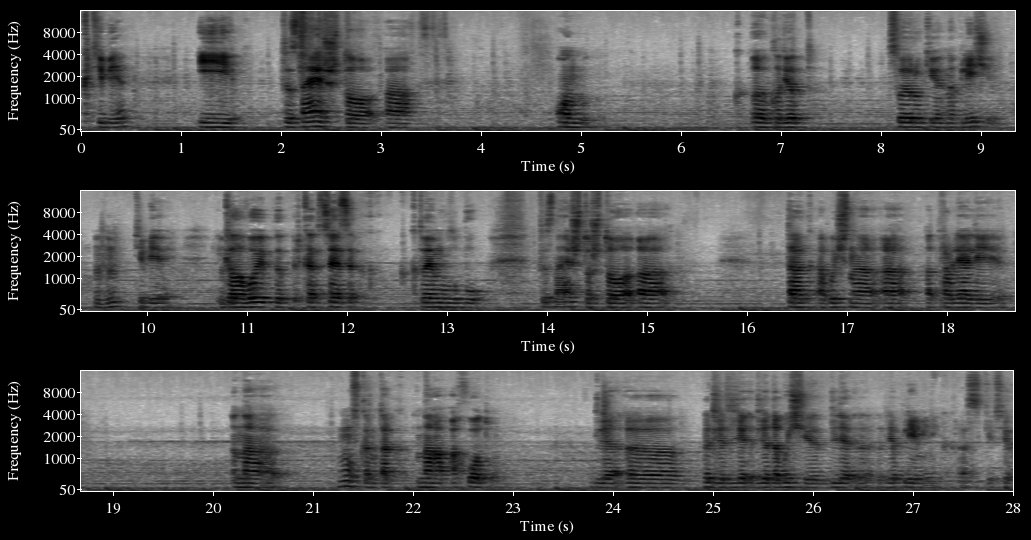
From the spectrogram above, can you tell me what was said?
к тебе. И ты знаешь, что э, он э, кладет свои руки на плечи Мгм. тебе и головой прикасается к, к твоему лбу. Ты знаешь, что, что а, так обычно а, отправляли на, ну, скажем так, на охоту для, э, для, для, для добычи для, для племени как раз таки всех,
